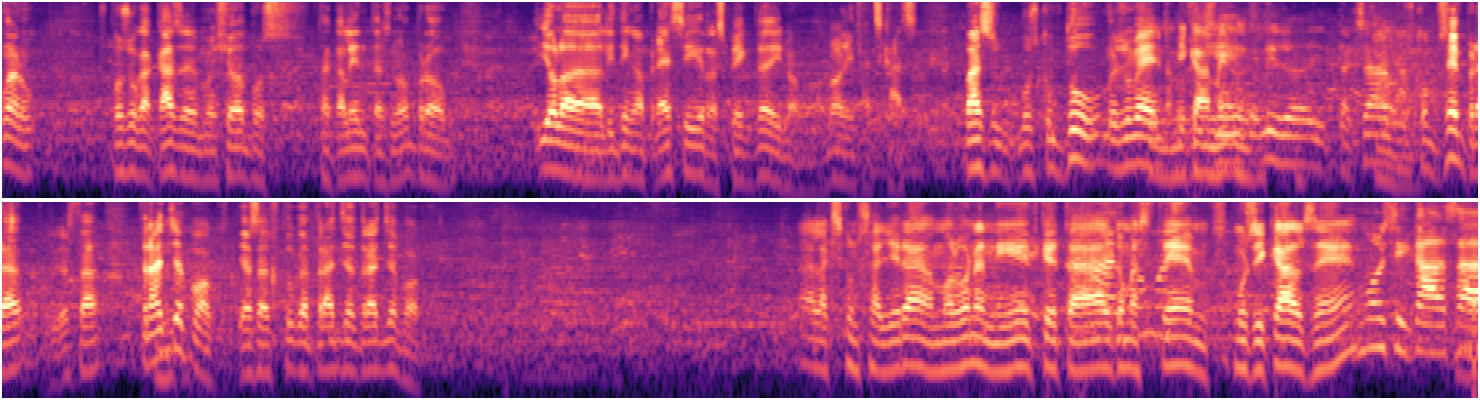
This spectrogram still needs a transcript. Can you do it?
Bueno, suposo que a casa amb això doncs, t'acalentes, no? Però jo la, li tinc apreci i respecte i no, no li faig cas. Vas, doncs com tu, més o menys, Una mica així, camisa i texans, doncs com sempre, ja està. Tratge poc, ja saps tu que tratge, tratge poc. Ah, L'exconsellera, molt bona nit, què tal, com estem? Musicals, eh? Musicals, a,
